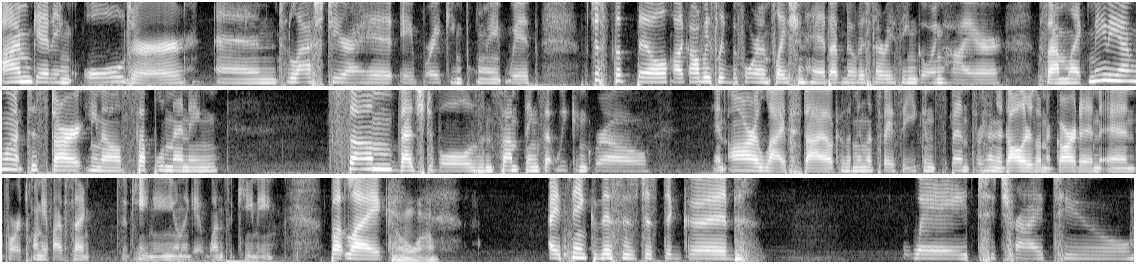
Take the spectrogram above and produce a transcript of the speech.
I'm getting older, and last year I hit a breaking point with just the bill. Like obviously before inflation hit, I've noticed everything going higher. So I'm like, maybe I want to start, you know, supplementing some vegetables and some things that we can grow in our lifestyle. Because I mean, let's face it, you can spend three hundred dollars on a garden, and for a twenty-five cent zucchini, you only get one zucchini. But like, Oh wow. I think this is just a good way to try to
